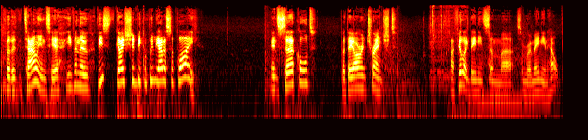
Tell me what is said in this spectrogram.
for the Italians here, even though these guys should be completely out of supply. Encircled, but they are entrenched. I feel like they need some uh, some Romanian help.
